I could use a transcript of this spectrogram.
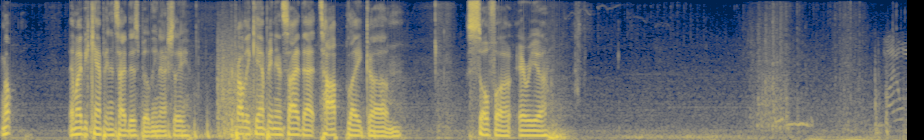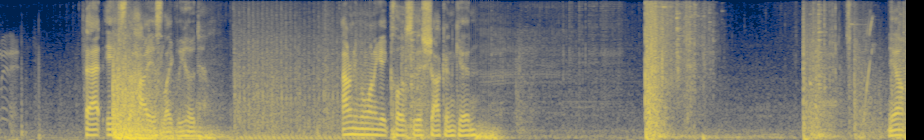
well, they might be camping inside this building, actually. They're probably camping inside that top, like, um, sofa area. That is the highest likelihood. I don't even want to get close to this shotgun kid. Yeah.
